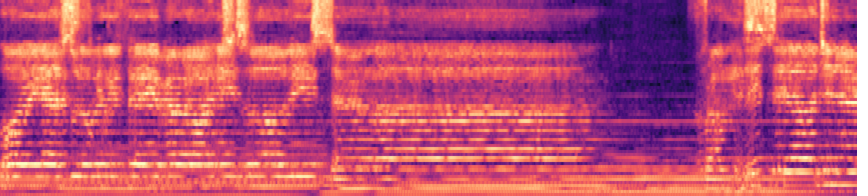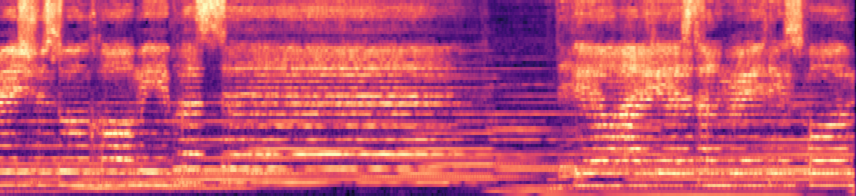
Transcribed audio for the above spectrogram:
For he has looked with favor on his holy servant. Generations will call me blessed. The Almighty has done great things for me,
